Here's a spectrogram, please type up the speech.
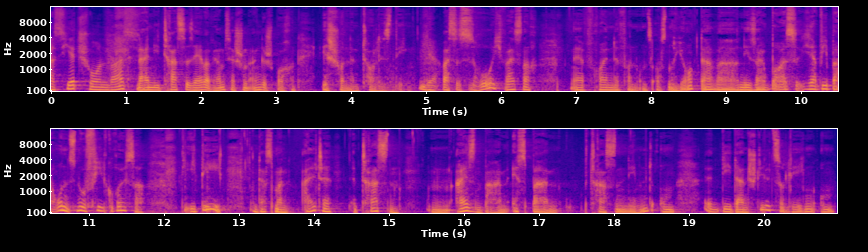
passiert schon was. Nein, die Trasse selber, wir haben es ja schon angesprochen, ist schon ein tolles Ding. Ja. Was ist so? Ich weiß noch, äh, Freunde von uns aus New York da waren, die sagen, boah, ist ja wie bei uns, nur viel größer. Die Idee, dass man alte Trassen, Eisenbahn, S-Bahn, Trassen nimmt, um äh, die dann stillzulegen, um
